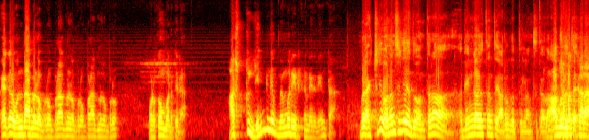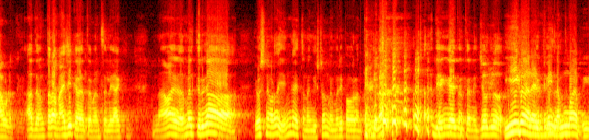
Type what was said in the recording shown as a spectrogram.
ಯಾಕಂದ್ರೆ ಒಂದಾದ್ಮೇಲೆ ಒಬ್ಬರು ಒಬ್ಬರಾದ್ಮೇಲೆ ಒಬ್ಬರು ಒಬ್ಬರಾದ್ಮೇಲೆ ಒಬ್ಬರು ಹೊಡ್ಕೊಂಬರ್ತೀರ ಅಷ್ಟು ಹೆಂಗೆ ನೀವು ಮೆಮೊರಿ ಇಟ್ಕೊಂಡಿದ್ರಿ ಅಂತ? ಬಟ್ ಆ್ಯಕ್ಚುಲಿ ಒಂದೊಂದ್ಸಲಿ ಅದು ಒಂಥರ ಅದು ಹೆಂಗಾಗುತ್ತೆ ಅಂತ ಯಾರಿಗೂ ಗೊತ್ತಿಲ್ಲ ಅನ್ಸುತ್ತೆ. ಅದು ಆಗ್ಬಿಡುತ್ತೆ. ಚಮತ್ಕಾರ ಆಗ್ಬಿಡುತ್ತೆ. ಅದು ಒಂಥರ ಮ್ಯಾಜಿಕ್ ಆಗುತ್ತೆ ಒಂದ್ಸಲಿ ಯಾಕೆ ನಾ ಆಮೇಲೆ ತಿರ್ಗಾ ಯೋಚನೆ ಮಾಡಿದ್ರೆ ಹೆಂಗಾಯ್ತು ನಂಗೆ ಇಷ್ಟೊಂದು ಮೆಮೊರಿ ಪವರ್ ಅಂತ ಇಲ್ಲ. ಅದು ಹೆಂಗಾಯ್ತು ಅಂತ ನಿಜವಾಗ್ಲೂ ಈಗಲೂ ನಾನು ಹೇಳ್ತೀನಿ ನಮ್ಮ ಈ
